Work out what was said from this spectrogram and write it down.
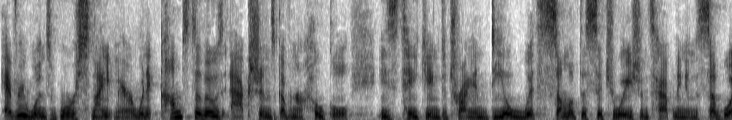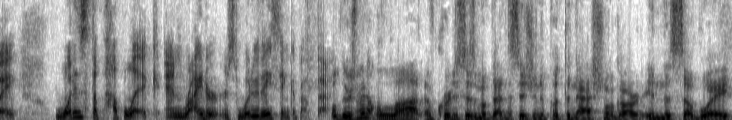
everyone's worst nightmare. When it comes to those actions Governor Hochul is taking to try and deal with some of the situations happening in the subway, What is the public and riders? What do they think about that? Well, there's been a lot of criticism of that decision to put the National Guard in the subway.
